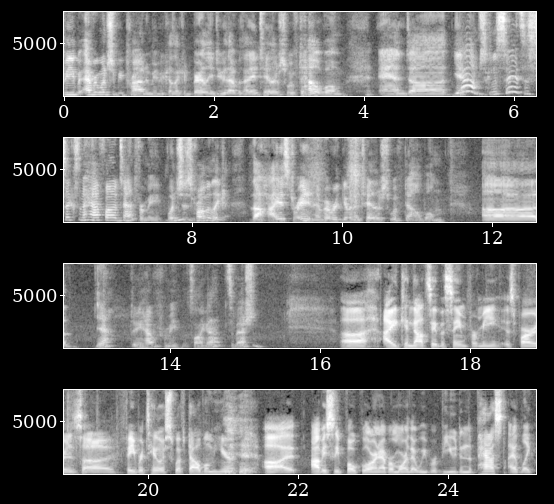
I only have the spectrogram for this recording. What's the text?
Be, everyone should be proud of me because I can barely do that with any Taylor Swift album. And uh, yeah, I'm just gonna say it's a six and a half out of ten for me, which is probably like the highest rating I've ever given a Taylor Swift album. Uh, yeah, there you have it for me. That's all I got. Sebastian. Uh, I cannot say the same for me as far as uh, favorite Taylor Swift album here. uh, obviously, Folklore and Evermore that we reviewed in the past. I like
